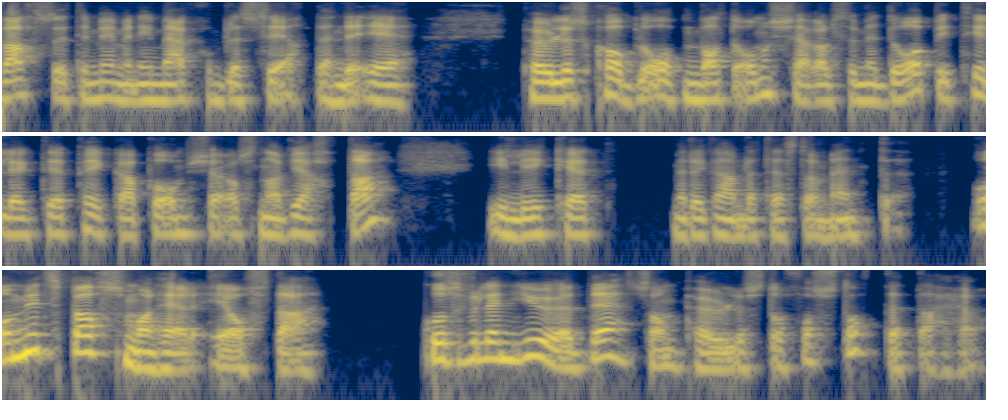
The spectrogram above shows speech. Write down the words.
verset etter min mening mer komplisert enn det er. Paulus kobler åpenbart omskjærelse med dåp, i tillegg til å peke på omskjærelsen av hjertet, i likhet med Det gamle testamentet. Og Mitt spørsmål her er ofte hvordan vil en jøde som Paulus da forstått dette her,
